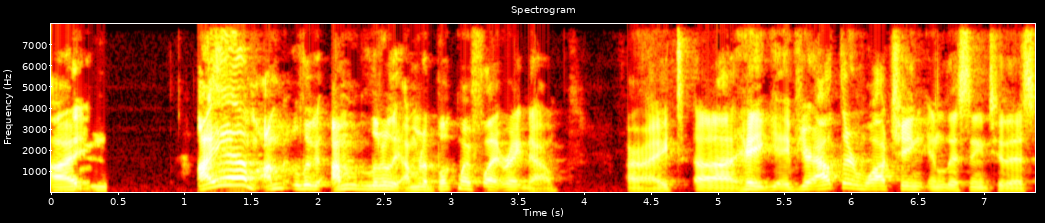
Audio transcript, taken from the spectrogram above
I. I am. I'm look. I'm literally. I'm going to book my flight right now. All right. Uh, hey, if you're out there watching and listening to this,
